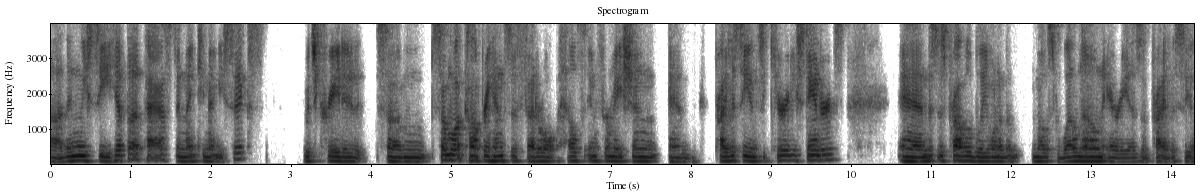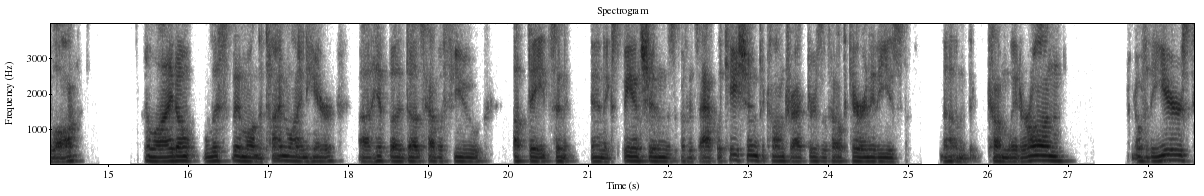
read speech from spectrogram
Uh, then we see HIPAA passed in 1996, which created some somewhat comprehensive federal health information and privacy and security standards. And this is probably one of the most well-known areas of privacy law. And while I don't list them on the timeline here, uh, HIPAA does have a few updates and, and expansions of its application to contractors of healthcare entities um, that come later on over the years.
